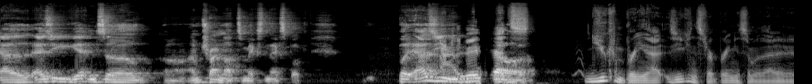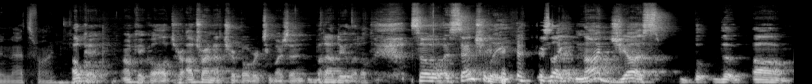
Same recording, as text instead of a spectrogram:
As, as you get into, uh, I'm trying not to mix the next book, but as you, uh, you can bring that. You can start bringing some of that in. And that's fine. Okay. Okay. Cool. I'll, try, I'll try not to trip over too much then, but I'll do a little. So essentially, it's like not just the um,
